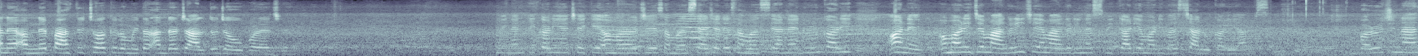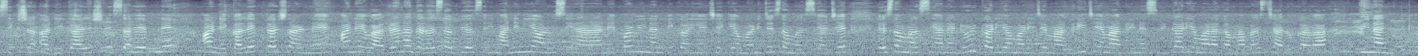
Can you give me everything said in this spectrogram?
અને અમને પાંચથી છ કિલોમીટર અંદર ચાલતું જવું પડે છે. વિનંતી કરીએ છીએ કે અમારો જે સમસ્યા છે તે સમસ્યાને દૂર કરી અને અમારી જે માંગણી છે એ માંગણીને સ્વીકારી અમારી બસ ચાલુ કરી આપશે. ભરૂચના શિક્ષણ અધિકારી શ્રી સાહેબને અને કલેક્ટર સરને અને વાગરાના ધારાસભ્ય શ્રી માનનીય અણુસિંહ નાણાને પણ વિનંતી કરીએ છીએ કે અમારી જે સમસ્યા છે એ સમસ્યાને દૂર કરી અમારી જે માંગણી છે એ માંગણીને સ્વીકારી અમારા ગામમાં બસ ચાલુ કરવા વિનંતી.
